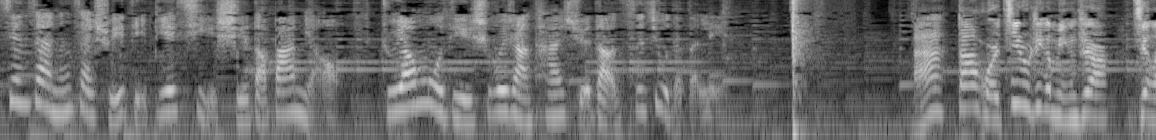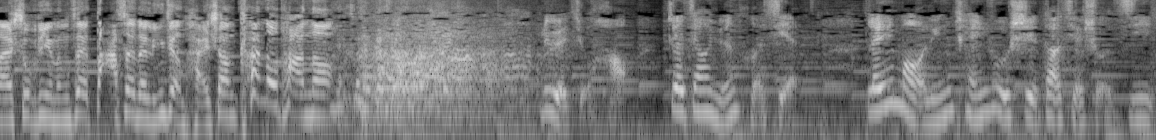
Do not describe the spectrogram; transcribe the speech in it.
现在能在水底憋气十到八秒，主要目的是为让他学到自救的本领。啊，大伙儿记住这个名字，将来说不定能在大赛的领奖台上看到他呢。六月九号，浙江云和县，雷某凌晨入室盗窃手机，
